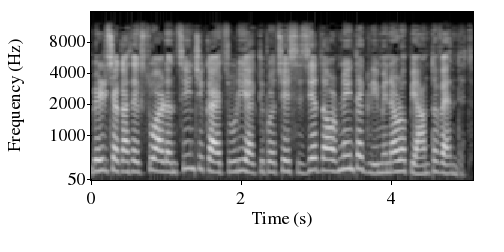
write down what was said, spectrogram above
Berisha ka theksuar rëndësinë që ka ecuria e këtij procesi zgjedhor në integrimin europian të vendit.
